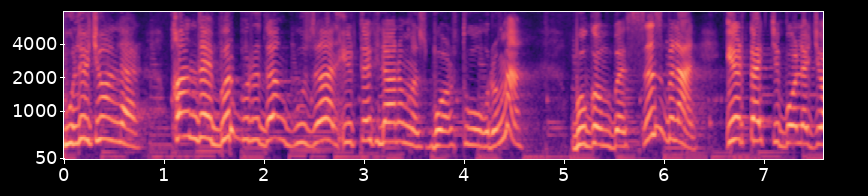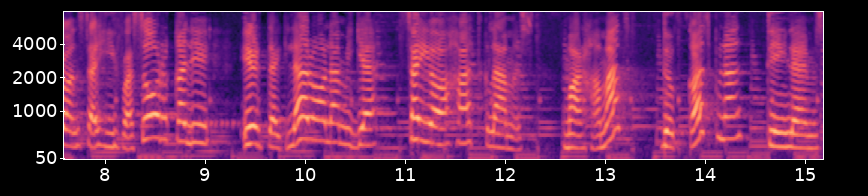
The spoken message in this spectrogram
Bolajonlar, qanday bir-biridan go'zal ertaklarimiz bor, to'g'rimi? Bugun biz siz bilan Ertakchi bolajon sahifasi orqali ertaklar olamiga sayohat qilamiz. Marhamat, diqqat bilan tinglaymiz.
